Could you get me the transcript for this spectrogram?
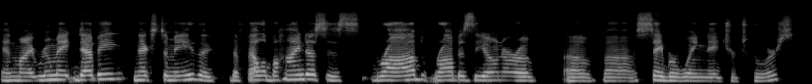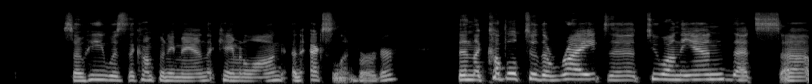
and my roommate Debbie next to me. The, the fellow behind us is Rob. Rob is the owner of, of uh, Sabrewing Nature Tours. So he was the company man that came along, an excellent birder. Then the couple to the right, the two on the end, that's uh,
